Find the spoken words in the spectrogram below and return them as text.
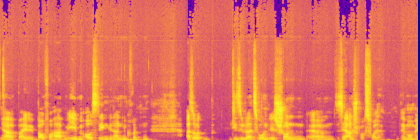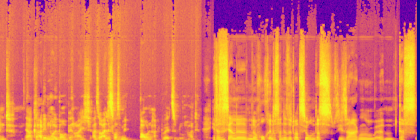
ja, bei Bauvorhaben eben aus den genannten Gründen. Also die Situation ist schon ähm, sehr anspruchsvoll im Moment. Ja, gerade im Neubaubereich, also alles, was mit Bauen aktuell zu tun hat. Ja, das ist ja eine, eine hochinteressante Situation, dass Sie sagen, ähm, dass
